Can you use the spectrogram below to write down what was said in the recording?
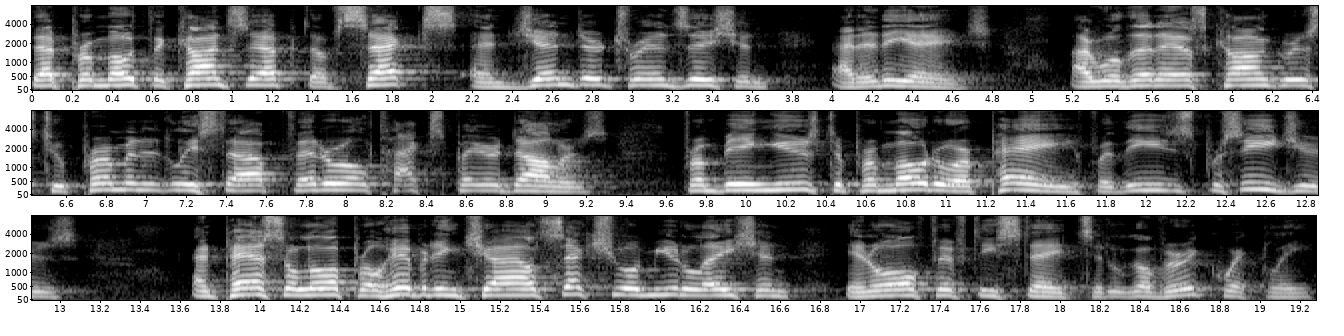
that promote the concept of sex and gender transition at any age. I will then ask Congress to permanently stop federal taxpayer dollars from being used to promote or pay for these procedures and pass a law prohibiting child sexual mutilation in all 50 states. It'll go very quickly.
